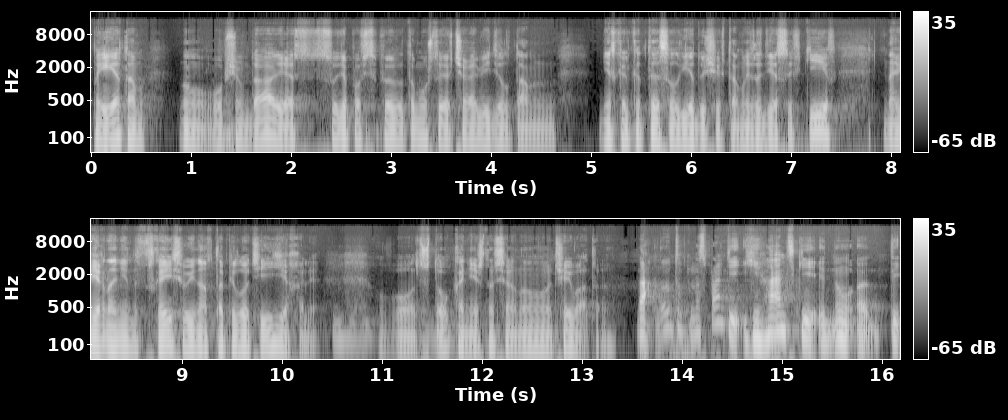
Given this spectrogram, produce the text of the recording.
При этом, ну, в общем, да, я, судя по всему, тому, что я вчера видел там несколько Тесл, едущих там из Одессы в Киев, наверное, они, скорее всего, и на автопилоте и ехали. Угу. Вот, что, конечно, все равно чревато. Так, ну тобто насправді гігантський ну, е,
